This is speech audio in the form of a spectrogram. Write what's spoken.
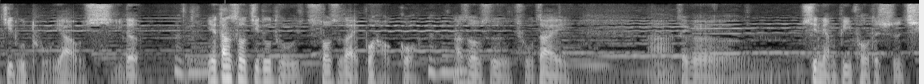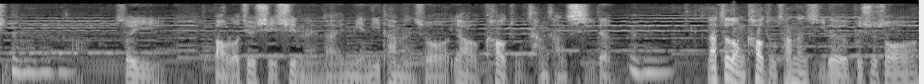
基督徒要喜乐。嗯哼，因为当时候基督徒说实在也不好过，嗯，那时候是处在啊这个信仰逼迫的时期。嗯，啊，所以保罗就写信呢来勉励他们说要靠主常常喜乐。嗯哼，那这种靠主常常喜乐不是说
